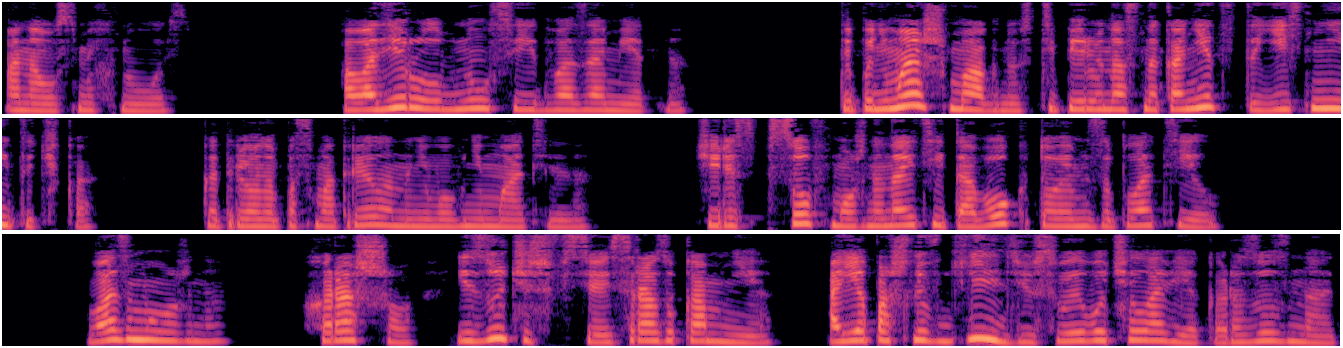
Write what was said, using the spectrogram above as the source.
Она усмехнулась. Аладдир улыбнулся едва заметно. «Ты понимаешь, Магнус, теперь у нас наконец-то есть ниточка!» Катриона посмотрела на него внимательно. «Через псов можно найти того, кто им заплатил». «Возможно. Хорошо, изучишь все и сразу ко мне, а я пошлю в гильдию своего человека разузнать.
